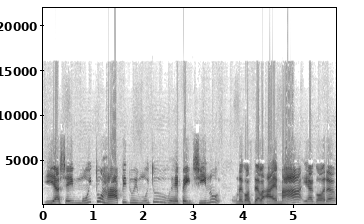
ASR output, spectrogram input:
e achei muito rápido e muito repentino o negócio dela, ah, é má e agora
